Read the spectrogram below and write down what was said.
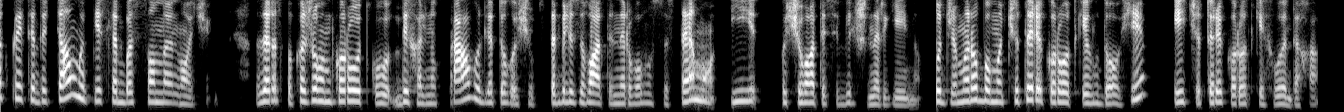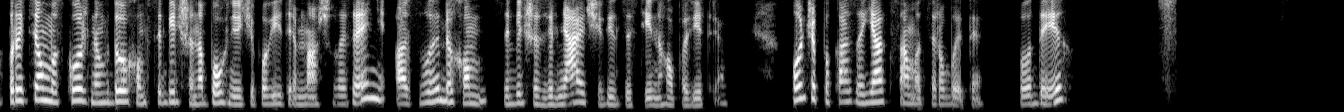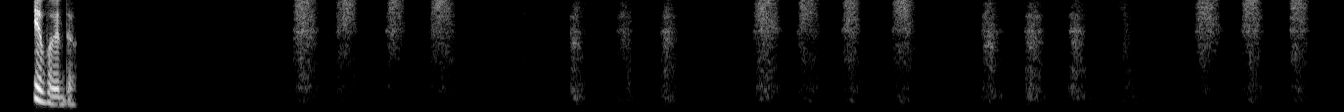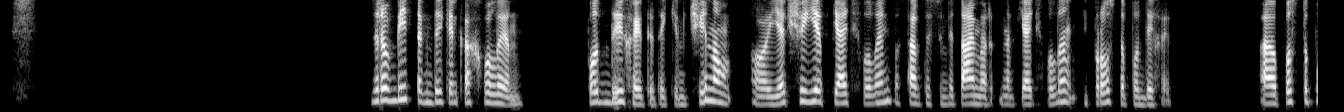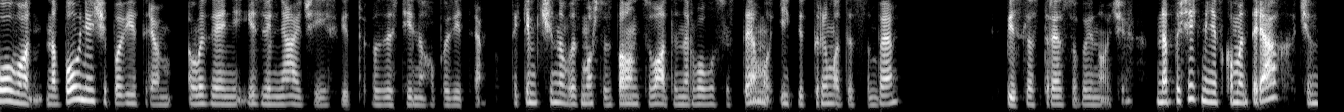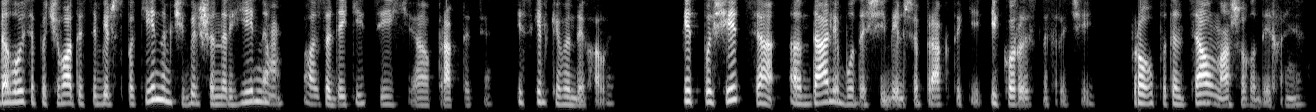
Як прийти до тями після безсонної ночі? Зараз покажу вам коротку дихальну вправу для того, щоб стабілізувати нервову систему і почуватися більш енергійно. Отже, ми робимо 4 коротких вдохи і 4 коротких видоха. При цьому з кожним вдохом все більше наповнюючи повітрям наші легені, а з видохом все більше звільняючи від застійного повітря. Отже, показую, як саме це робити: вдих і видих. Зробіть так декілька хвилин. Подихайте таким чином. Е, Якщо є 5 хвилин, поставте собі таймер на 5 хвилин і просто подихайте. Е, Поступово наповнюючи повітрям легені і звільняючи їх від застійного повітря. Таким чином ви зможете збалансувати нервову систему і підтримати себе після стресової ночі. Напишіть мені в коментарях, чи вдалося почуватися більш спокійним чи більш енергійним завдяки цій е, практиці, і скільки ви дихали. Підпишіться, далі буде ще більше практики і корисних речей про потенціал нашого дихання.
